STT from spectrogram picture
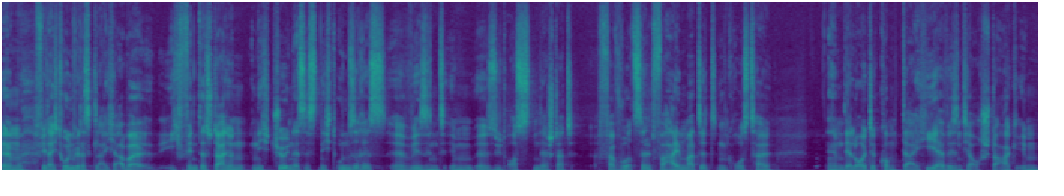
Ähm, vielleicht holen wir das Gleiche. Aber ich finde das Stadion nicht schön. Es ist nicht unseres. Äh, wir sind im äh, Südosten der Stadt verwurzelt, verheimatet. Ein Großteil ähm, der Leute kommt daher. Wir sind ja auch stark im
